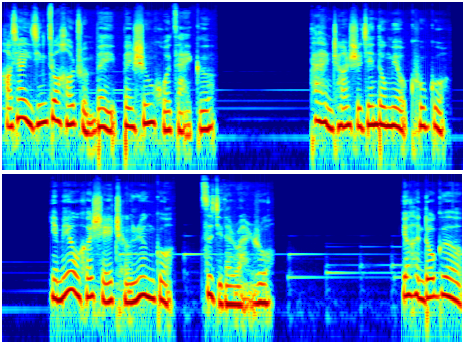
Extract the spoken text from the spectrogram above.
好像已经做好准备被生活宰割。他很长时间都没有哭过。也没有和谁承认过自己的软弱。有很多个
